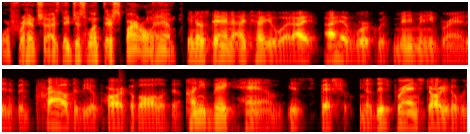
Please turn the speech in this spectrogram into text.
or franchised. They just want their spiral ham. You know, Stan, I tell you what, I, I have worked with many, many brands and have been proud to be a part of all of them. Honey Baked Ham is special. You know, this brand started over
